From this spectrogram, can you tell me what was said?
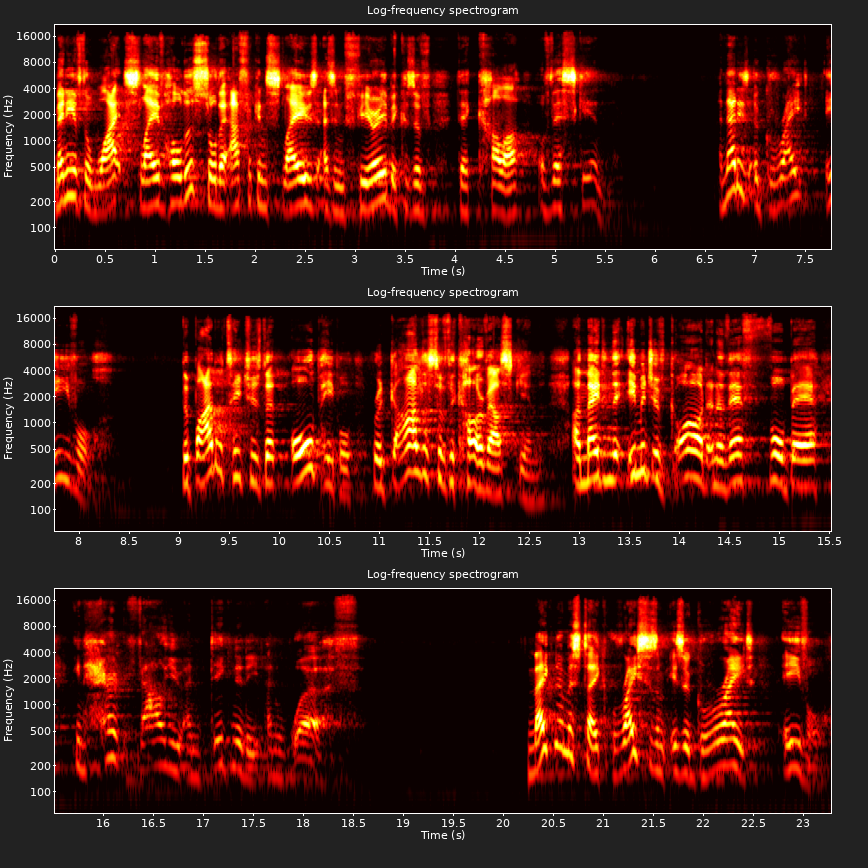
Many of the white slaveholders saw their African slaves as inferior because of their colour of their skin. And that is a great evil. The Bible teaches that all people, regardless of the color of our skin, are made in the image of God and are therefore bear inherent value and dignity and worth. Make no mistake, racism is a great evil.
